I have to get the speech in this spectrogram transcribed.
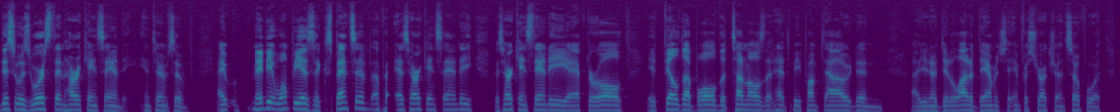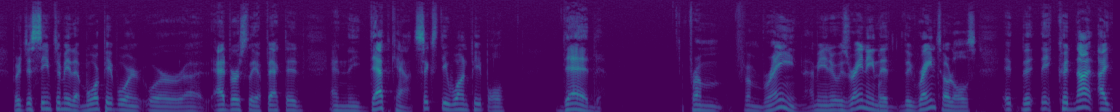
this was worse than Hurricane Sandy in terms of I, maybe it won't be as expensive as Hurricane Sandy because Hurricane Sandy, after all, it filled up all the tunnels that had to be pumped out and uh, you know did a lot of damage to infrastructure and so forth. But it just seemed to me that more people were were uh, adversely affected, and the death count, sixty-one people dead from from rain. I mean, it was raining. The the rain totals it it, could not. I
